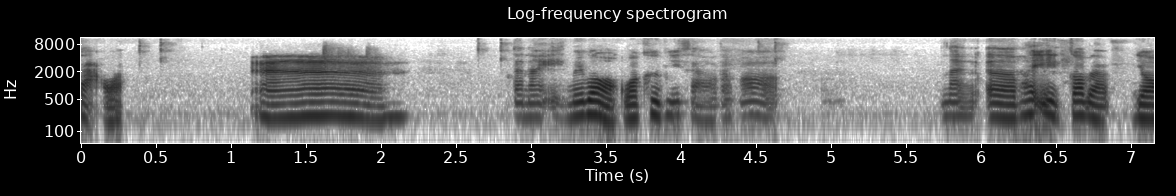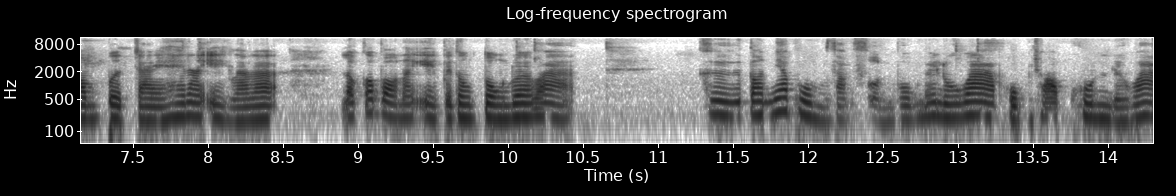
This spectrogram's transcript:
สาวอะอ่าแต่นางเอกไม่บอกว่าคือพี่สาวแล้วก็นางเอ่อพระเอกก็แบบยอมเปิดใจให้นางเอกแล้วละแล้วก็บอกนางเอกไปตรงๆด้วยว่า คือตอนเนี้ยผมสับสนผมไม่รู้ว่าผมชอบคุณหรือว่า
